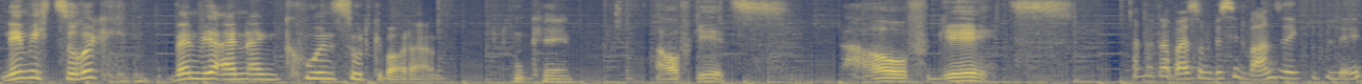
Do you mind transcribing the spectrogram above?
nehme ich zurück, wenn wir einen, einen coolen Suit gebaut haben. Okay. Auf geht's. Auf geht's. Hat er dabei so ein bisschen wahnsinnigen Blick?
